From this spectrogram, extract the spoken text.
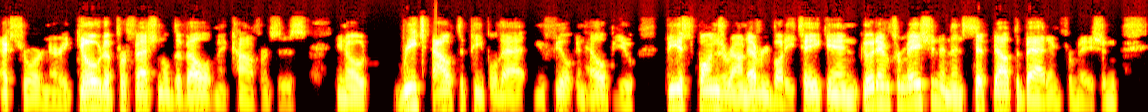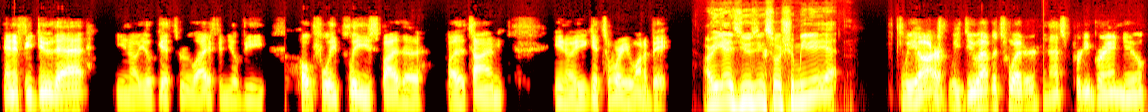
extraordinary. Go to professional development conferences, you know, reach out to people that you feel can help you. Be a sponge around everybody. Take in good information and then sift out the bad information. And if you do that, you know, you'll get through life and you'll be hopefully pleased by the by the time, you know, you get to where you want to be. Are you guys using social media yet? We are. We do have a Twitter, and that's pretty brand new,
